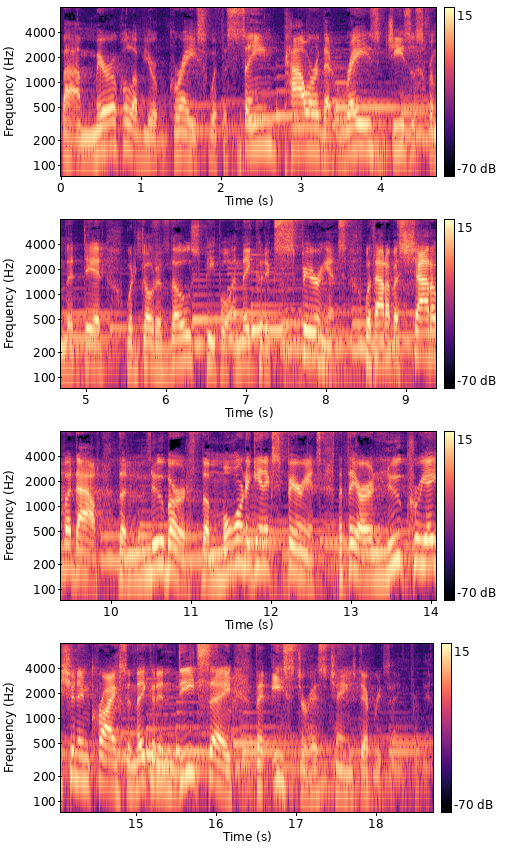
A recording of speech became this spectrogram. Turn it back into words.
by a miracle of your grace, with the same power that raised Jesus from the dead, would go to those people and they could experience, without a shadow of a doubt, the new birth, the born again experience, that they are a new creation in Christ, and they could indeed say that Easter has changed everything for them.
